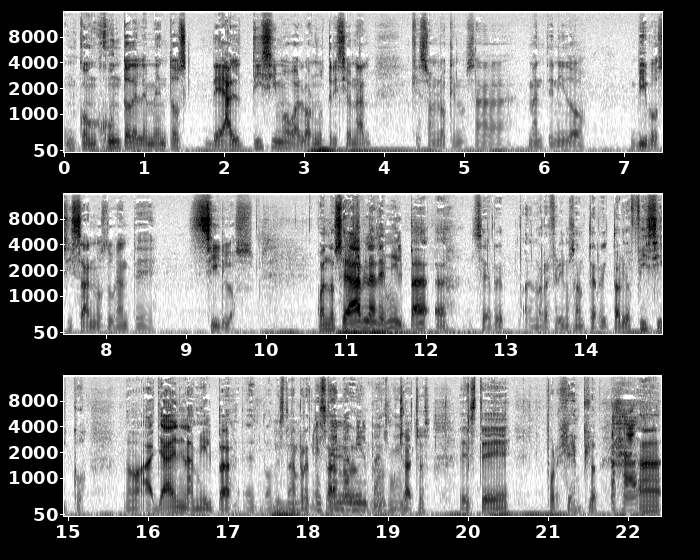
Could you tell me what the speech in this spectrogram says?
un conjunto de elementos de altísimo valor nutricional que son lo que nos ha mantenido vivos y sanos durante siglos. Cuando se habla de milpa, ah, nos referimos a un territorio físico, ¿no? Allá en la milpa, eh, donde están retosando los muchachos, este por ejemplo, ah,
